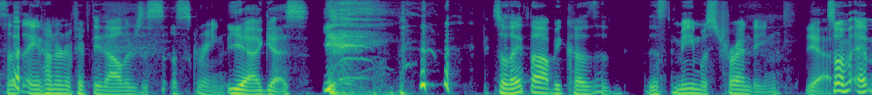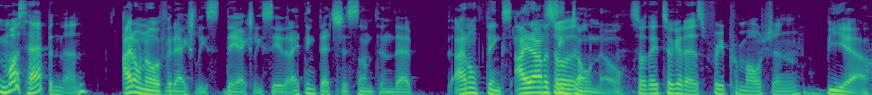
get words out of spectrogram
So that's eight hundred and fifty dollars a screen. yeah, I guess. So they thought because this meme was trending. yeah. So it must happen then. I don't know if it actually they actually say that. I think that's just something that I don't think. I honestly So- don't know. So they took it as free promotion Yeah.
